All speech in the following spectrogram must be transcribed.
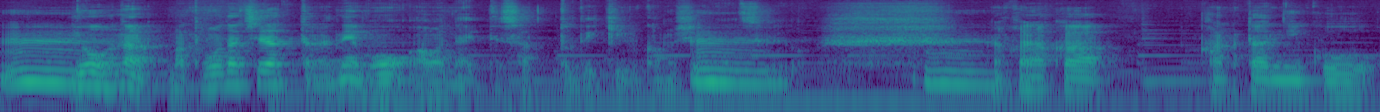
うん、ような、まあ、友達だったらねもう会わないってさっとできるかもしれないですけど、うん。なかなか簡単にこ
